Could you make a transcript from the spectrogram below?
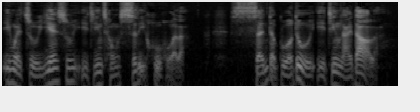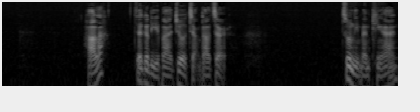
因为主耶稣已经从死里复活了。神的国度已经来到了。好了，这个礼拜就讲到这儿。祝你们平安。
